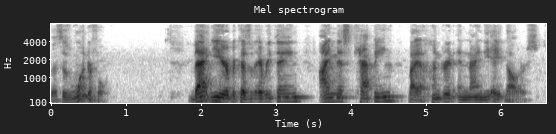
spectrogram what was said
This is wonderful. That year, because of everything, I missed capping by $198.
